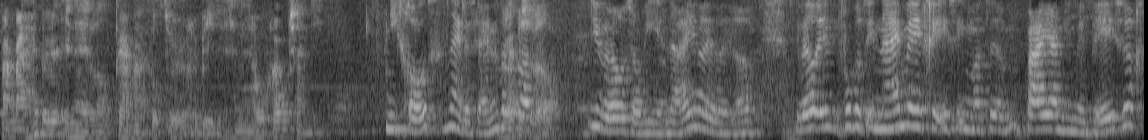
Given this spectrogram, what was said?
Maar, maar hebben we in Nederland permacultuurgebieden en hoe groot zijn die? Niet groot, nee, er zijn er We wel wat. Jawel, zo hier en daar. Jawel, jawel, bijvoorbeeld in Nijmegen is iemand er een paar jaar nu mee bezig.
